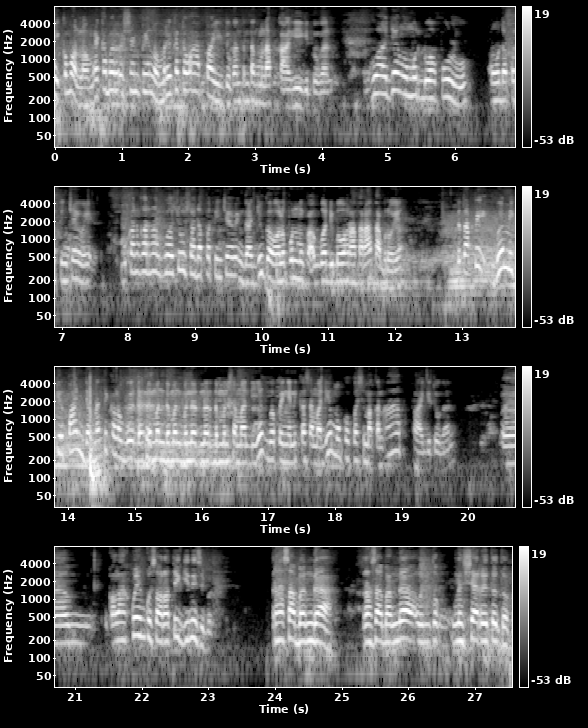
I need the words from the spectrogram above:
ay come on loh mereka baru SMP loh. Mereka tahu apa itu kan tentang menafkahi gitu kan. Gua aja yang umur 20 mau dapetin cewek bukan karena gua susah dapetin cewek enggak juga walaupun muka gua di bawah rata-rata bro ya. Tetapi gue mikir panjang. Nanti kalau gue udah demen-demen bener-bener demen sama dia gue pengen nikah sama dia mau gue kasih makan apa gitu kan? Em, kalau aku yang kusoroti gini sih bro rasa bangga rasa bangga untuk nge-share itu tuh.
